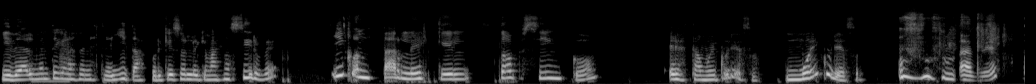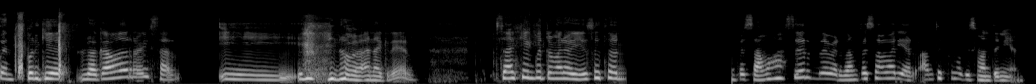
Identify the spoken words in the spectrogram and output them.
Idealmente que nos den estrellitas, porque eso es lo que más nos sirve. Y contarles que el top 5 está muy curioso. Muy curioso. A ver, cuenta. Porque lo acabo de revisar y no me van a creer. ¿Sabes qué encuentro maravilloso esto? Empezamos a hacer, de verdad empezó a variar. Antes como que se mantenían.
